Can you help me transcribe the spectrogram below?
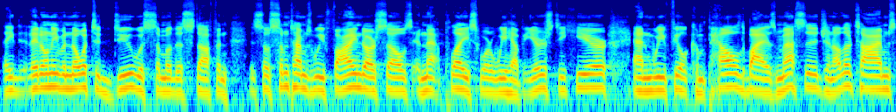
they, they don't even know what to do with some of this stuff. And so sometimes we find ourselves in that place where we have ears to hear and we feel compelled by his message. And other times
